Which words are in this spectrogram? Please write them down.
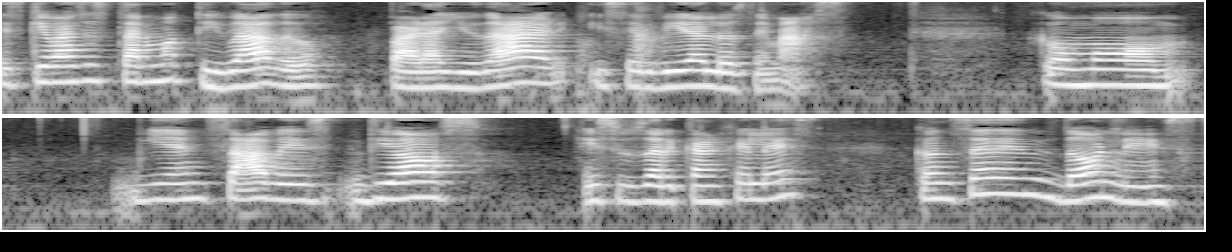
es que vas a estar motivado para ayudar y servir a los demás. Como bien sabes, Dios y sus arcángeles conceden dones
